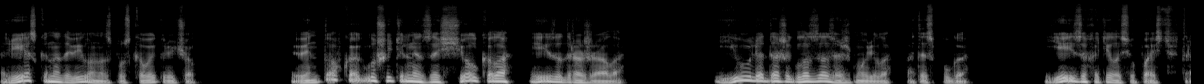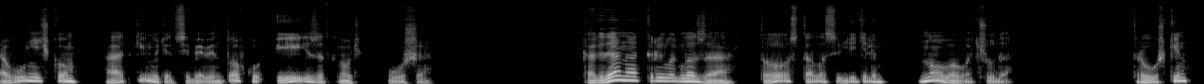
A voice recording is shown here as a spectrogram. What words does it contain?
резко надавила на спусковой крючок. Винтовка оглушительно защелкала и задрожала. Юля даже глаза зажмурила от испуга. Ей захотелось упасть в траву ничком, откинуть от себя винтовку и заткнуть уши. Когда она открыла глаза, то стала свидетелем нового чуда. Трушкин,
